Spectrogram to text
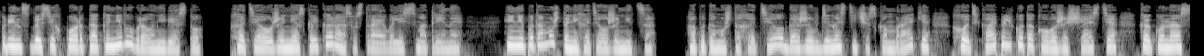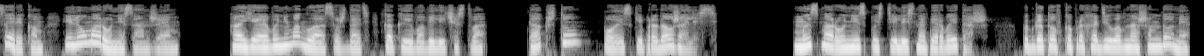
Принц до сих пор так и не выбрал невесту, хотя уже несколько раз устраивались смотрины. И не потому, что не хотел жениться, а потому что хотел даже в династическом браке хоть капельку такого же счастья, как у нас с Эриком или у Маруни с Анджием. А я его не могла осуждать, как и его величество. Так что поиски продолжались. Мы с Маруней спустились на первый этаж. Подготовка проходила в нашем доме,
